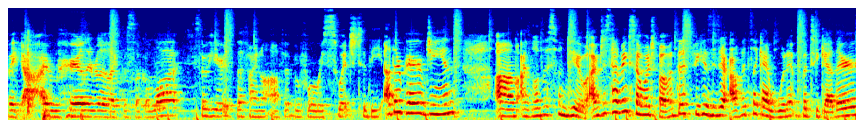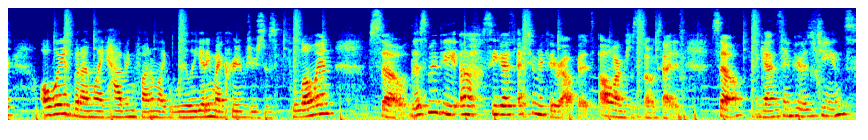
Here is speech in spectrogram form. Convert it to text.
but yeah, I really, really like this look a lot. So here's the final outfit before we switch to the other pair of jeans. Um, I love this one too. I'm just having so much fun with this because these are outfits like I wouldn't put together always, but I'm like having fun. I'm like really getting my creative juices flowing. So this might be, oh, see guys, I have too many favorite outfits. Oh, I'm just so excited. So again, same pair of jeans.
